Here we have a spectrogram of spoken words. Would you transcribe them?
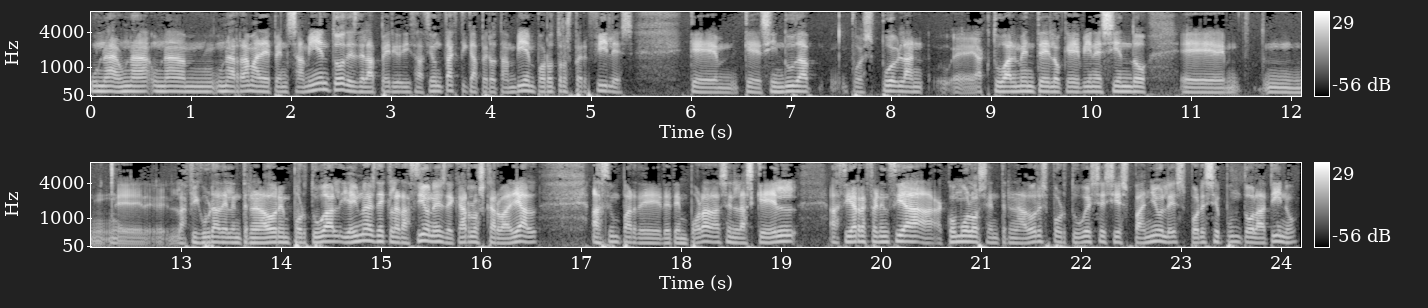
una, una, una, una, rama de pensamiento desde la periodización táctica, pero también por otros perfiles que, que sin duda pues pueblan eh, actualmente lo que viene siendo eh, mm, eh, la figura del entrenador en Portugal. Y hay unas declaraciones de Carlos Carvallal hace un par de, de temporadas en las que él hacía referencia a cómo los entrenadores portugueses y españoles, por ese punto latino,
